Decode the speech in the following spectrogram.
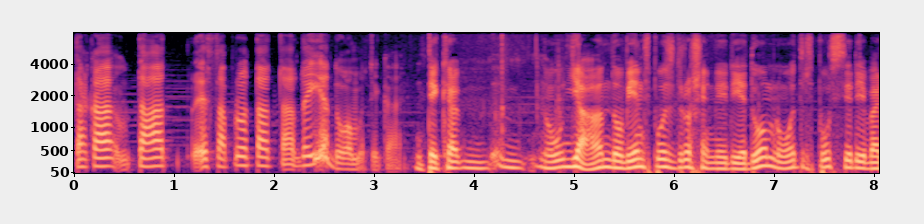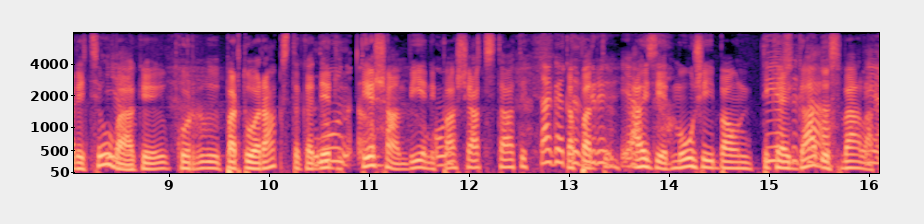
Tā kā tā es saprotu, tā tāda iedoma tikai. Tika, nu, jā, no vienas puses droši vien ir iedoma, no otras puses ir jau arī cilvēki, jā. kur par to raksta, kad nu, ir tiešām vieni un, paši atstāti, ka pat grib, aiziet mūžībā un tikai tieši gadus tā, vēlāk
